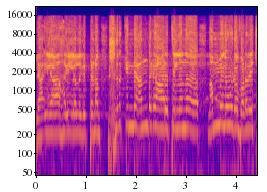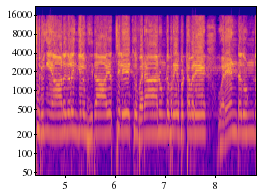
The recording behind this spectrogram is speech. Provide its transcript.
ലാ ഇലാഹ കിട്ടണം. ഷിർക്കിന്റെ അന്ധകാരത്തിൽ നിന്ന് നമ്മിലൂടെ വളരെ ചുരുങ്ങിയ ആളുകളെങ്കിലും ഹിതായത്തിലേക്ക് വരാനുണ്ട് പ്രിയപ്പെട്ടവരെ. വരേണ്ടതുണ്ട്.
